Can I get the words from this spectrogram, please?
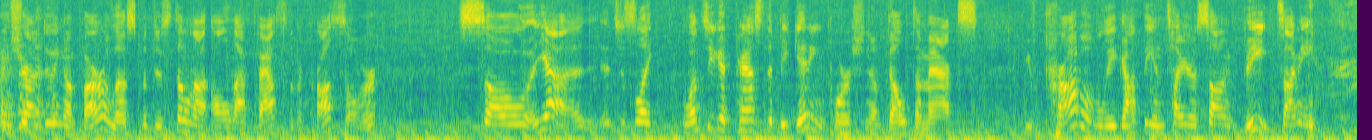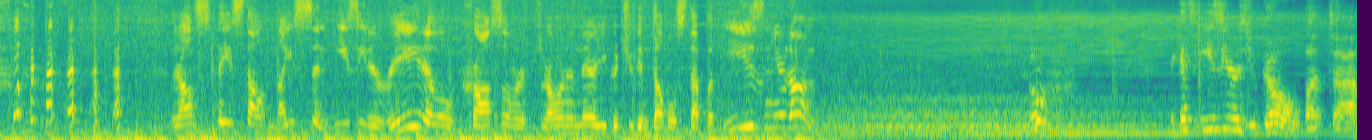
I'm sure I'm doing a barless, but they're still not all that fast of a crossover. So, yeah, it's just like, once you get past the beginning portion of Delta Max, you've probably got the entire song beat. I mean, they're all spaced out nice and easy to read, a little crossover thrown in there, you could you can double step with ease and you're done. Ooh. It gets easier as you go, but uh,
